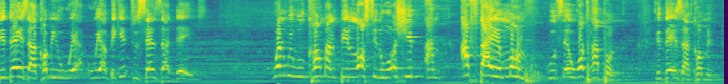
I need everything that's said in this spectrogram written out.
The days are coming where we are beginning to sense that days when we will come and be lost in worship, and after a month, we'll say, What happened? The days are coming.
